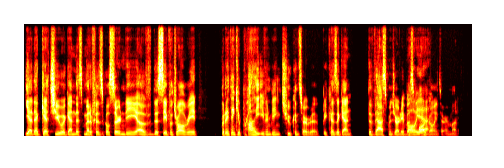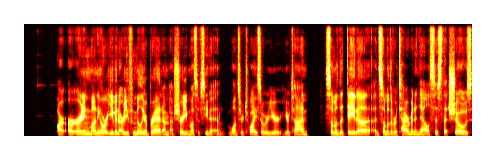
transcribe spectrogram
yeah, that gets you again this metaphysical certainty of the safe withdrawal rate. But I think you're probably even being too conservative because again, the vast majority of us oh, yeah. are going to earn money. Are, are earning money, or even are you familiar, Brad? I'm, I'm sure you must have seen it uh, once or twice over your, your time. Some of the data and some of the retirement analysis that shows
